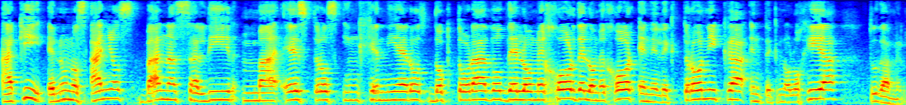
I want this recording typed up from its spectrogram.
Aquí en unos años van a salir maestros, ingenieros, doctorado de lo mejor, de lo mejor en electrónica, en tecnología. Tú dámelo.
